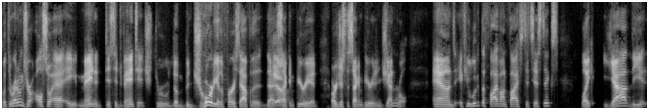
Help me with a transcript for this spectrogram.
But the Red Wings are also at a man disadvantage through the majority of the first half of the, that yeah. second period, or just the second period in general. And if you look at the five on five statistics, like, yeah, the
